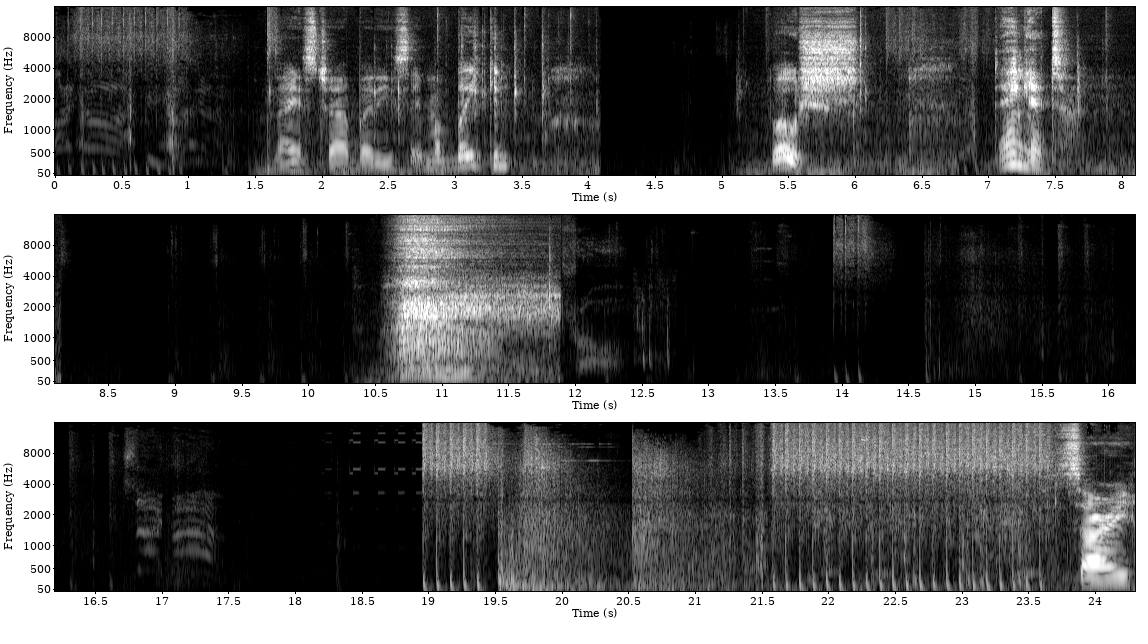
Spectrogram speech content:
Eyes on. Nice job, buddy. Save my bacon. Whoa, shh. Dang it. Sorry.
